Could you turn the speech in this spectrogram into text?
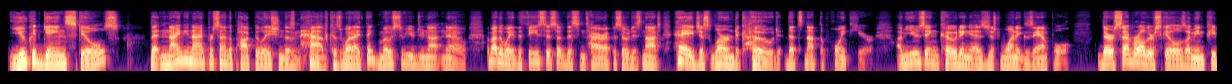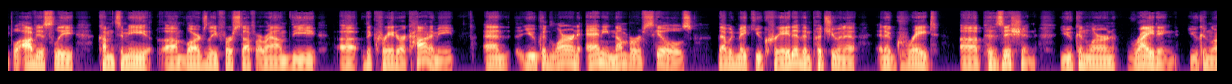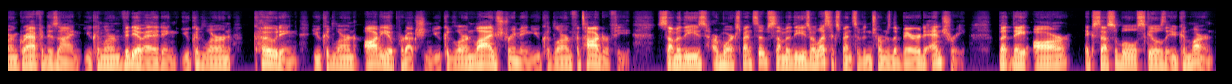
you could gain skills that 99% of the population doesn't have. Because what I think most of you do not know, by the way, the thesis of this entire episode is not, hey, just learn to code. That's not the point here. I'm using coding as just one example. There are several other skills. I mean, people obviously come to me um, largely for stuff around the uh, the creator economy and you could learn any number of skills that would make you creative and put you in a in a great uh, position. You can learn writing, you can learn graphic design, you can learn video editing, you could learn coding, you could learn audio production, you could learn live streaming, you could learn photography. Some of these are more expensive, some of these are less expensive in terms of the barrier to entry, but they are accessible skills that you can learn.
